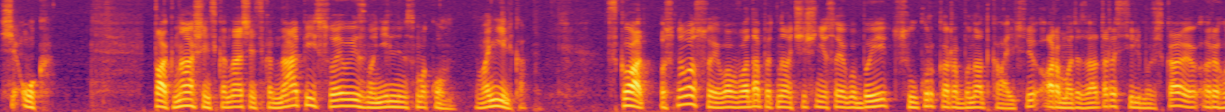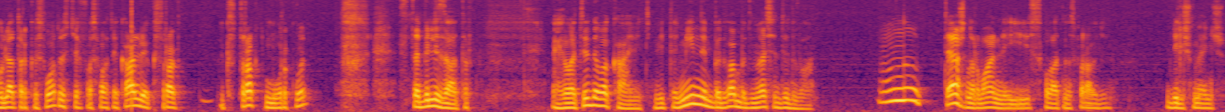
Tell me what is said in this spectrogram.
ще ок. Так, нашинська, нашинська напій соєвий з ванільним смаком. Ванілька. Склад. Основа соєва, вода питна очищення соєвої боби, цукор, карбонат кальцію, ароматизатор, сіль морська, регулятор кислотності, фосфати калію, екстракт, екстракт моркви, стабілізатор, гелатидова камінь, вітаміни B2, B12, D2. Ну, теж нормальний склад насправді. Більш-менш.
